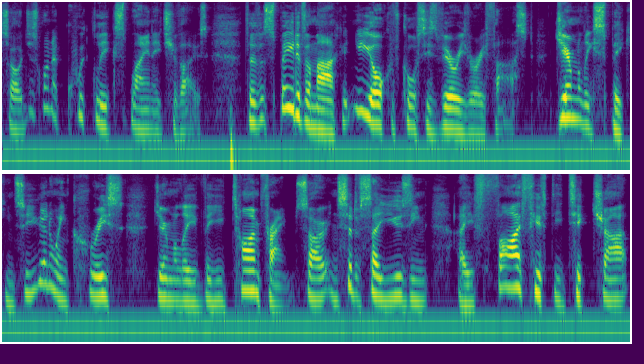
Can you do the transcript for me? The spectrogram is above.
so I just want to quickly explain each of those. So the speed of a market New York of course is very very fast generally speaking. So you're going to increase generally the time frame so instead of say using a 550 tick chart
